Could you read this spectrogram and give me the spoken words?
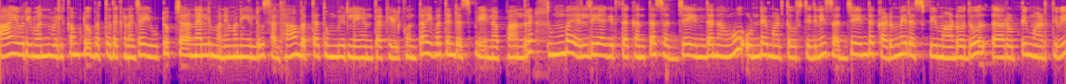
ಹಾಯ್ ಎವ್ರಿ ಒನ್ ವೆಲ್ಕಮ್ ಟು ಭತ್ತದ ಕಣಜ ಯೂಟ್ಯೂಬ್ ಚಾನಲ್ ಮನೆ ಮನೆಯಲ್ಲೂ ಸದಾ ಭತ್ತ ತುಂಬಿರಲಿ ಅಂತ ಕೇಳ್ಕೊತ ಇವತ್ತಿನ ರೆಸಿಪಿ ಏನಪ್ಪ ಅಂದರೆ ತುಂಬ ಹೆಲ್ದಿಯಾಗಿರ್ತಕ್ಕಂಥ ಸಜ್ಜೆಯಿಂದ ನಾವು ಉಂಡೆ ಮಾಡಿ ತೋರಿಸ್ತಿದ್ದೀನಿ ಸಜ್ಜೆಯಿಂದ ಕಡಿಮೆ ರೆಸಿಪಿ ಮಾಡೋದು ರೊಟ್ಟಿ ಮಾಡ್ತೀವಿ,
